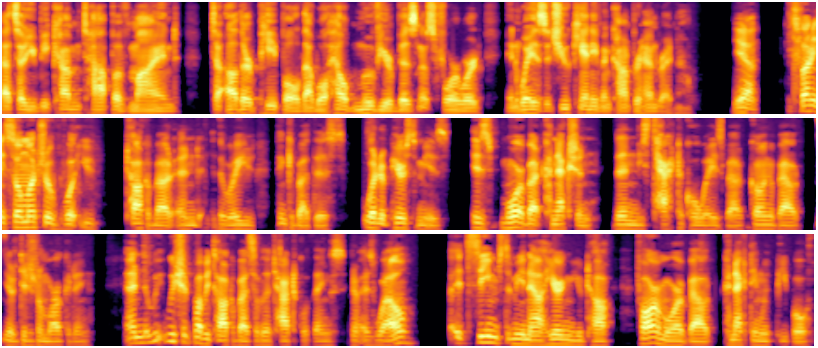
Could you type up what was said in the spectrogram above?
That's how you become top of mind to other people that will help move your business forward in ways that you can't even comprehend right now. Yeah. It's funny, so much of what you talk about and the way you think about this, what it appears to me is is more about connection than these tactical ways about going about, you know, digital marketing. And we, we should probably talk about some of the tactical things you know, as well. It seems to me now hearing you talk far more about connecting with people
